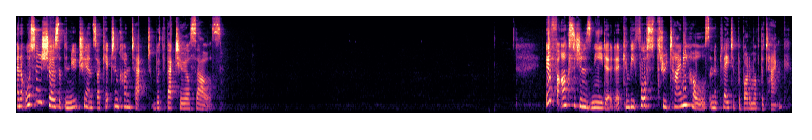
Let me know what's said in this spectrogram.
and it also ensures that the nutrients are kept in contact with the bacterial cells. If oxygen is needed, it can be forced through tiny holes in a plate at the bottom of the tank.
